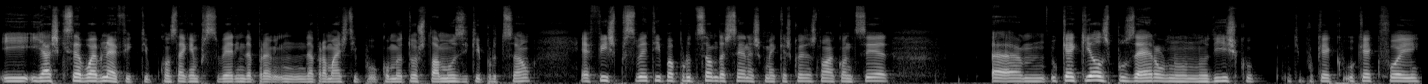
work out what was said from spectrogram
E, e, acho que isso é web benéfico, tipo, conseguem perceber ainda para, ainda para mais, tipo, como eu estou a estudar música e produção, é fixe perceber, tipo, a produção das cenas, como é que as coisas estão a acontecer, um, o que é que eles puseram no, no, disco, tipo, o que, é que, o que é que foi...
